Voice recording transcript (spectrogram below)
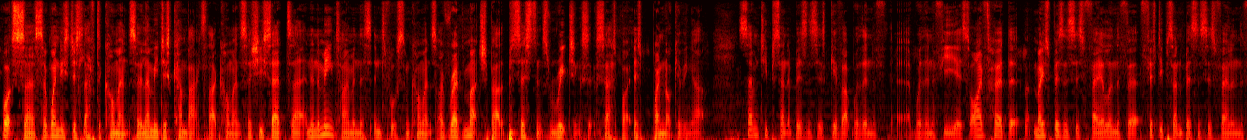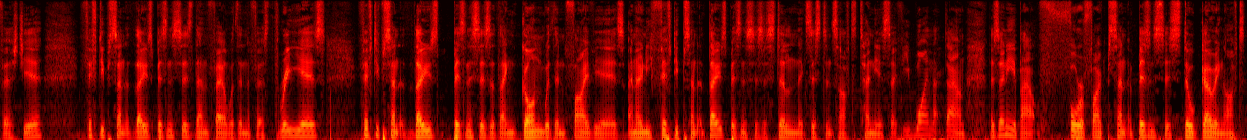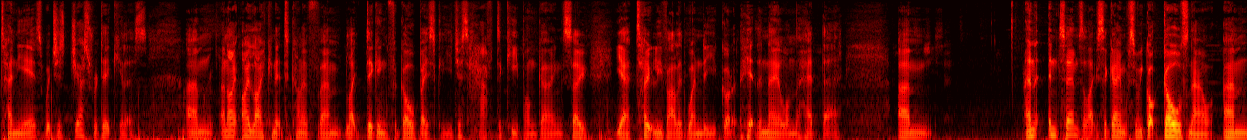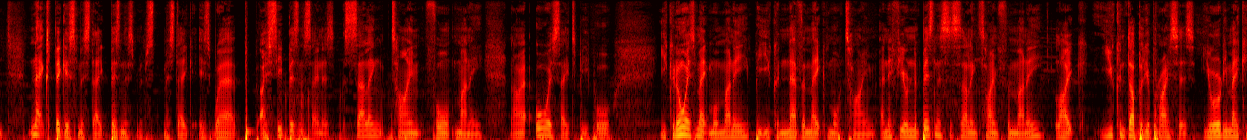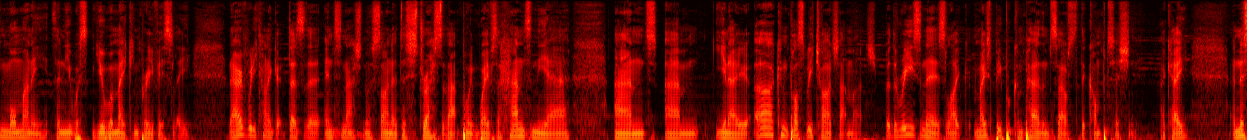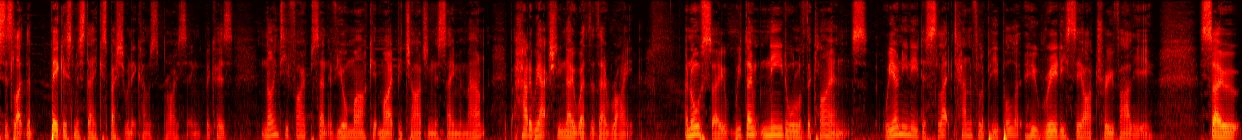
What's uh, so Wendy's just left a comment, so let me just come back to that comment. So she said, uh, and in the meantime, in this interval, some comments. I've read much about the persistence and reaching success by is by not giving up. Seventy percent of businesses give up within uh, within a few years. So I've heard that most businesses fail in the fifty percent of businesses fail in the first year. Fifty percent of those businesses then fail within the first three years. Fifty percent of those businesses are then gone within five years, and only fifty percent of those businesses are still in existence after ten years. So if you wind that down, there's only about four or five percent of businesses still going after 10 years, which is just ridiculous. Um, and I, I, liken it to kind of um, like digging for gold. Basically, you just have to keep on going. So, yeah, totally valid, Wendy. You've got to hit the nail on the head there. Um, and in terms of like so going, so we've got goals now. Um, next biggest mistake, business mis- mistake, is where I see business owners selling time for money. Now, I always say to people, you can always make more money, but you can never make more time. And if you're in the business of selling time for money, like you can double your prices. You're already making more money than you were you were making previously. Now everybody kind of does the international sign of distress at that point, waves their hands in the air, and um, you know, oh, I couldn't possibly charge that much. But the reason is like most people compare themselves to the competition okay? And this is like the biggest mistake especially when it comes to pricing because 95% of your market might be charging the same amount but how do we actually know whether they're right? And also we don't need all of the clients. We only need a select handful of people who really see our true value. So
